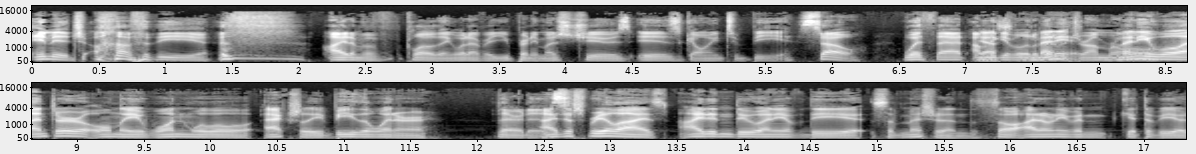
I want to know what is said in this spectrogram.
image of the item of clothing, whatever you pretty much choose, is going to be. So, with that, I'm going to give a little many, bit of a drum roll. Many will enter, only one will actually be the winner. there it is. I just realized I didn't do any of the submissions, so I don't even get to be a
